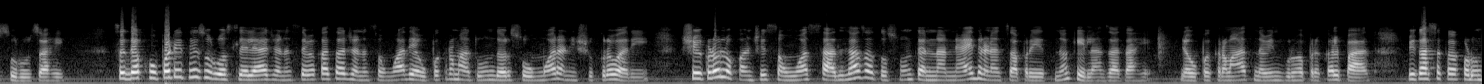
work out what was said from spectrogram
सुरूच आहे. सध्या खोपट येथे सुरू असलेल्या जनसेवकाचा जनसंवाद या उपक्रमातून दर सोमवार आणि शुक्रवारी शेकडो लोकांशी संवाद साधला जात असून त्यांना न्याय देण्याचा प्रयत्न केला जात आहे. या उपक्रमात नवीन गृहप्रकल्पात विकासकाकडून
